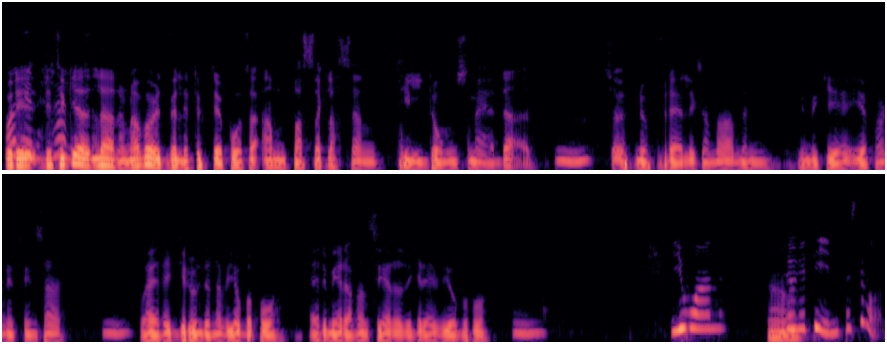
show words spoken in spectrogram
Och det det, tycker jag lärarna har varit väldigt duktiga på, att anpassa klassen till de som är där. Mm. Så öppna upp för det, liksom, bara, men hur mycket erfarenhet finns här? Mm. Vad är det grunderna vi jobbar på? Är det mer avancerade grejer vi jobbar på? Mm. Johan, Ja. Hur är din festival?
